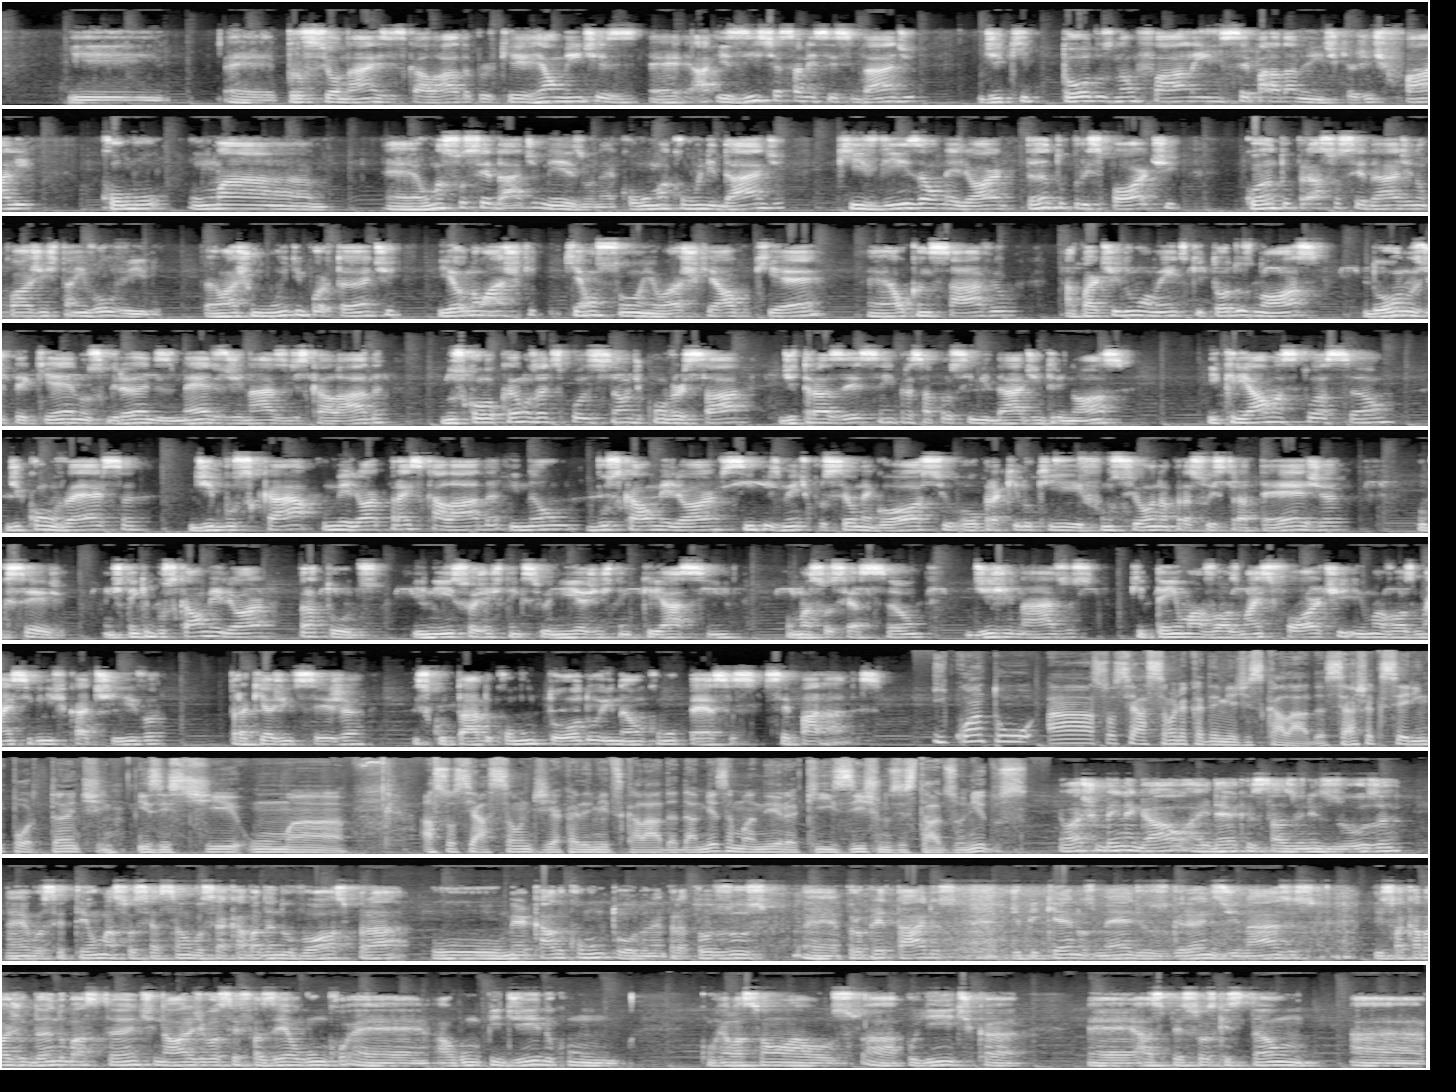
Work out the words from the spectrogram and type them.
e é, profissionais de escalada, porque realmente é, existe essa necessidade de que todos não falem separadamente, que a gente fale como uma, é, uma sociedade mesmo, né? como uma comunidade que visa o melhor tanto para o esporte quanto para a sociedade no qual a gente está envolvido. Então eu acho muito importante e eu não acho que, que é um sonho, eu acho que é algo que é, é alcançável a partir do momento que todos nós, donos de pequenos, grandes, médios ginásios de escalada, nos colocamos à disposição de conversar, de trazer sempre essa proximidade entre nós e criar uma situação de conversa, de buscar o melhor para a escalada e não buscar o melhor simplesmente para o seu negócio ou para aquilo que funciona para a sua estratégia, o que seja. A gente tem que buscar o melhor para todos. E nisso a gente tem que se unir, a gente tem que criar sim uma associação de ginásios que tenha uma voz mais forte e uma voz mais significativa para que a gente seja escutado como um todo e não como peças separadas. E quanto à associação de academias de escalada, você acha que seria importante existir uma associação de academia de escalada da mesma maneira que existe nos Estados Unidos? Eu acho bem legal a ideia que os Estados Unidos usa. Né? Você tem uma associação, você acaba dando voz para o mercado como um todo, né? para todos os é, proprietários de pequenos, médios, grandes ginásios. Isso acaba ajudando bastante na hora de você fazer algum, é, algum pedido com, com relação aos, à política, é, as pessoas que estão a,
